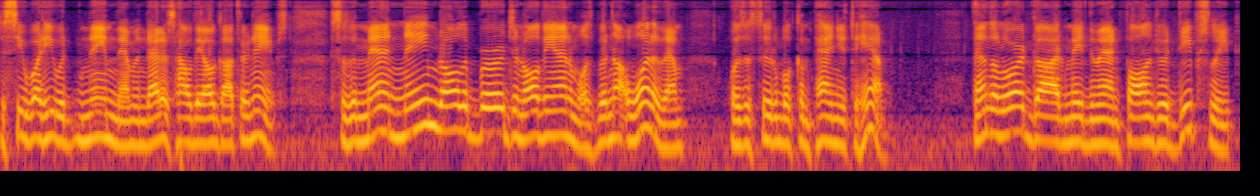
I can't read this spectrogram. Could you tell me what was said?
to see what he would name them, and that is how they all got their names. So the man named all the birds and all the animals, but not one of them was a suitable companion to him. Then the Lord God made the man fall into a deep sleep,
